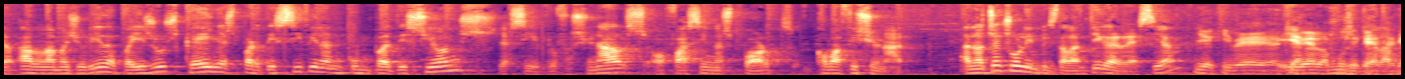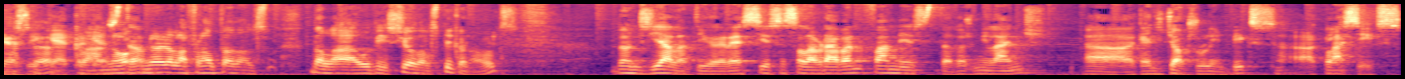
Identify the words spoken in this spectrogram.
en la majoria de països que elles participin en competicions, ja sigui professionals o facin esport com a aficionat. En els Jocs Olímpics de l'antiga Grècia... I aquí ve, aquí ve la musiqueta la aquesta. musiqueta Clar, aquesta. No, no era la flauta dels, de l'audició dels picarols. Doncs ja a l'antiga Grècia se celebraven fa més de 2.000 anys eh, aquells Jocs Olímpics eh, clàssics.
